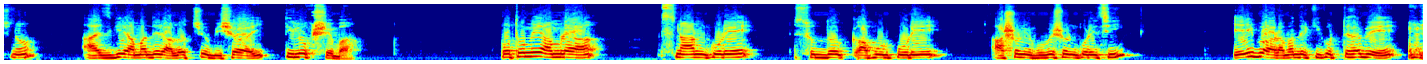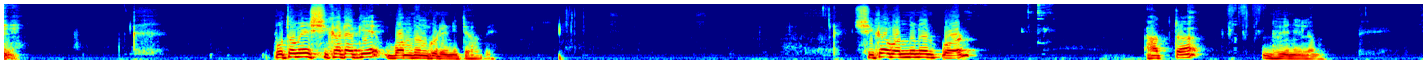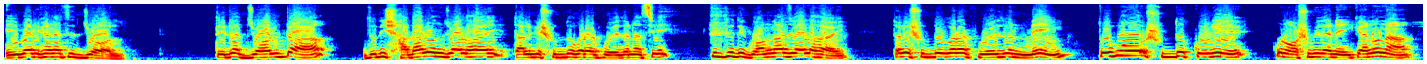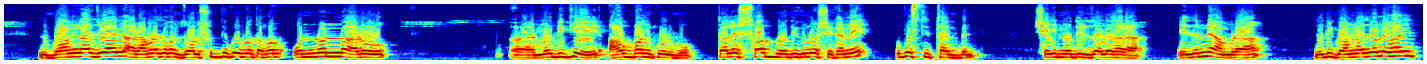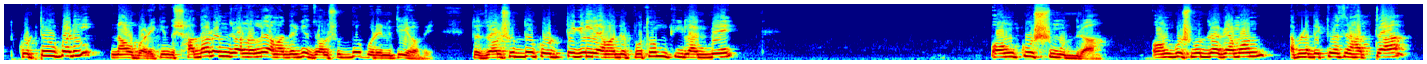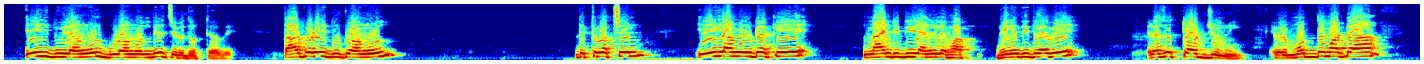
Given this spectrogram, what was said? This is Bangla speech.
কৃষ্ণ, আজকে আমাদের আলোচ্য বিষয় তিলক সেবা। প্রথমে আমরা স্নান করে শুদ্ধ কাপড় পরে আসনে প্রবেশন করেছি। এইবার আমাদের কি করতে হবে? প্রথমে শিখাটাকে বন্ধন করে নিতে হবে। শিখা বন্ধনের পর হাতটা ধুয়ে নিলাম। এইবার এখানে আছে জল। তো এটা জলটা যদি সাধারণ জল হয়, তাহলে শুদ্ধ করার প্রয়োজন আছে? কিন্তু যদি গঙ্গা জল হয়, তাহলে শুদ্ধ করার প্রয়োজন নেই। তবুও শুদ্ধ করলে কোনো অসুবিধা নেই। কেননা গঙ্গা জল আর আমরা যখন জল শুদ্ধি করব, তখন অন্য অন্য আরও নদীকে আহ্বান করব। তাহলে সব নদীগুলো সেখানে উপস্থিত থাকবেন। সেই নদীর জলধারা। এই জন্যে আমরা যদি গঙ্গা জলও হয় করতেও পারি, নাও পারি। কিন্তু সাধারণ জল হলে আমাদেরকে জল শুদ্ধ করে নিতেই হবে। তো জল শুদ্ধ করতে গেলে আমাদের প্রথম কি লাগবে? অঙ্কুশ মুদ্রা। অঙ্কুশ মুদ্রা কেমন? আপনারা দেখতে পাচ্ছেন হাতটা, এই দুই আঙুল বুড়ো আঙুল দিয়ে চেপে ধরতে হবে। তারপরে এই দুটো আঙুল, দেখতে পাচ্ছেন, এই আঙুলটাকে নাইনটি ডিগ্রি অ্যাঙ্গেলে ভাগ ভেঙে দিতে হবে। এটা হচ্ছে তর্জনী। এবার মধ্যমাটা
